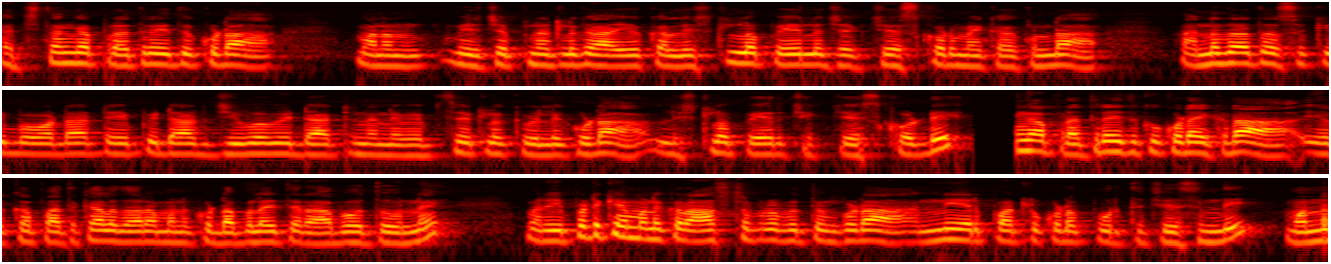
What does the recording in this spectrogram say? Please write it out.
ఖచ్చితంగా ప్రతి రైతు కూడా మనం మీరు చెప్పినట్లుగా ఈ యొక్క లిస్టులో పేర్లు చెక్ చేసుకోవడమే కాకుండా Annadata Sukhibhava dot AP dot gov dot in అనే వెబ్సైట్లోకి వెళ్ళి కూడా లిస్టులో పేరు చెక్ చేసుకోండి. ముఖ్యంగా ప్రతి రైతుకు కూడా ఇక్కడ ఈ యొక్క పథకాల ద్వారా మనకు డబ్బులు అయితే రాబోతూ ఉన్నాయి. మరి ఇప్పటికే మనకు రాష్ట్ర ప్రభుత్వం కూడా అన్ని ఏర్పాట్లు కూడా పూర్తి చేసింది. మొన్న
